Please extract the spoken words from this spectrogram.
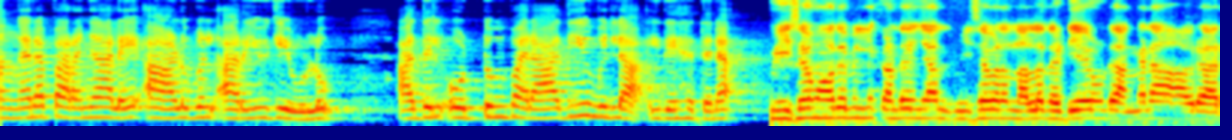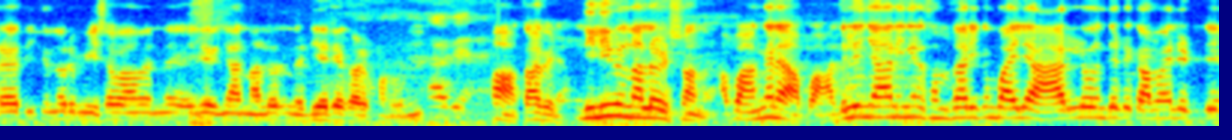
അങ്ങനെ പറഞ്ഞാലേ ആളുകൾ അറിയുകയുള്ളൂ. അതിൽ ഒട്ടും പരാതിയുമില്ല ഇദ്ദേഹത്തിന്. മീശ കണ്ടു ഞാൻ മീശമാധവൻ നല്ല നടിയായതുകൊണ്ട് അങ്ങനെ അവർ ആരാധിക്കുന്ന ഒരു മീശമാധവനെ ഞാൻ നല്ലൊരു നടിയാരെ കളക്കൊണ്ടു ആ കാവ്യന ദിലീപിന് നല്ല ഇഷ്ടമാണ്. അപ്പൊ അങ്ങനെ അപ്പൊ അതിൽ ഞാൻ ഇങ്ങനെ സംസാരിക്കുമ്പോൾ അതിൽ ആരെല്ലോ എന്തിട്ട് കമന്റ് ഇട്ടിട്ട്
